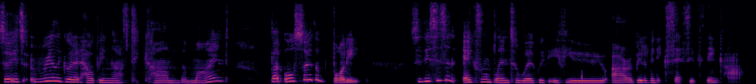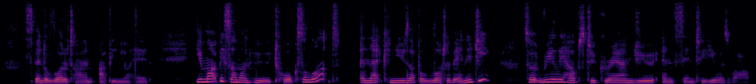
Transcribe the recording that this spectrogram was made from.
So it's really good at helping us to calm the mind, but also the body. So this is an excellent blend to work with if you are a bit of an excessive thinker, spend a lot of time up in your head. You might be someone who talks a lot, and that can use up a lot of energy. So it really helps to ground you and center you as well.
